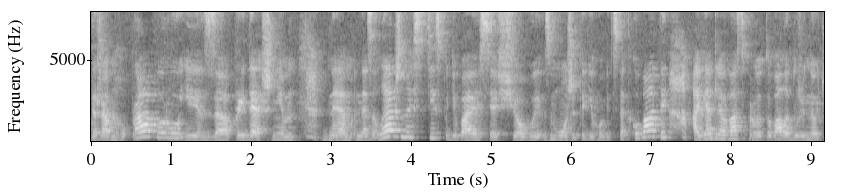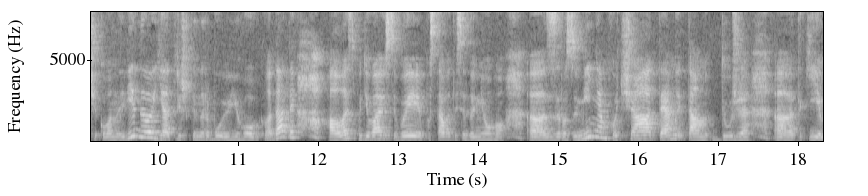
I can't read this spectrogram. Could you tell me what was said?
державного прапору і з прийдешнім Днем Незалежності. Сподіваюся, що ви зможете його відсвяткувати. А я для вас приготувала дуже неочікуване відео. Я трішки нервую його викладати, але сподіваюся, ви поставитеся до нього е, з розумінням, хоча теми там дуже е, такі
